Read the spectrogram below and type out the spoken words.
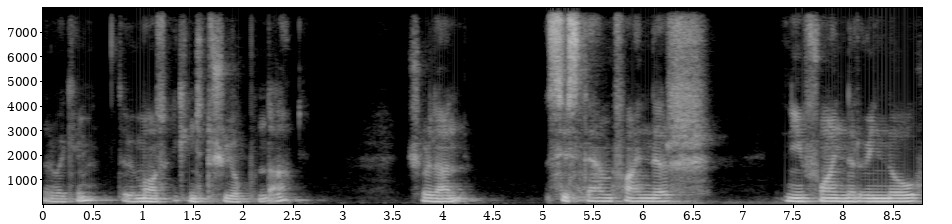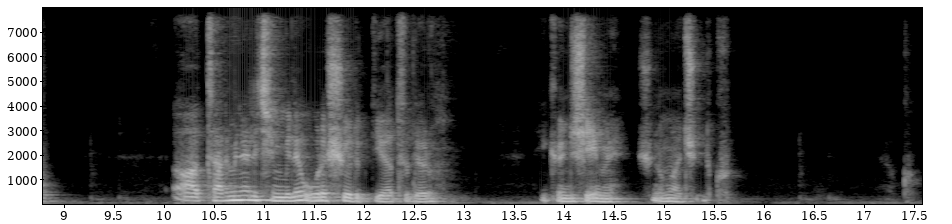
Dur bakayım. Tabii mouse'un ikinci tuşu yok bunda. Şuradan System Finder, New Finder Window. Aa, terminal için bile uğraşıyorduk diye hatırlıyorum. İlk önce şey mi? Şunu mu açıyorduk? Yok.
